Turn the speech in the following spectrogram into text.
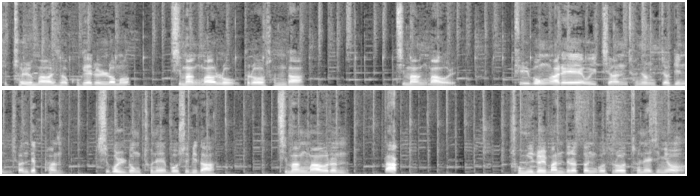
수철마을에서 고개를 넘어 지막마을로 들어선다. 지막마을 필봉 아래에 위치한 전형적인 현대판 시골 농촌의 모습이다. 지막마을은 딱 종이를 만들었던 곳으로 전해지며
